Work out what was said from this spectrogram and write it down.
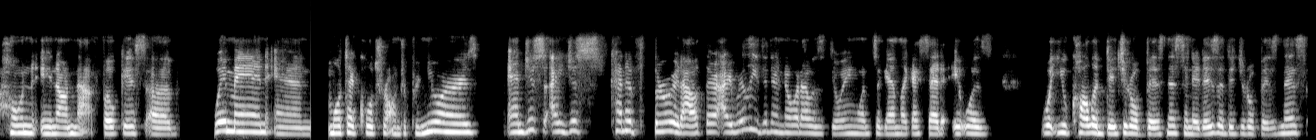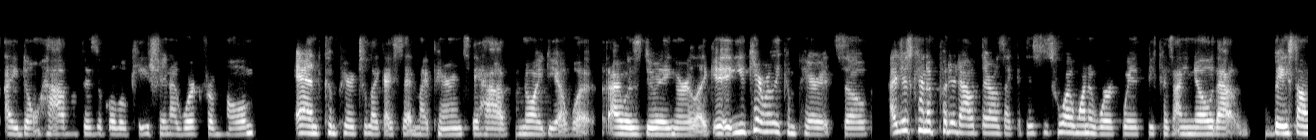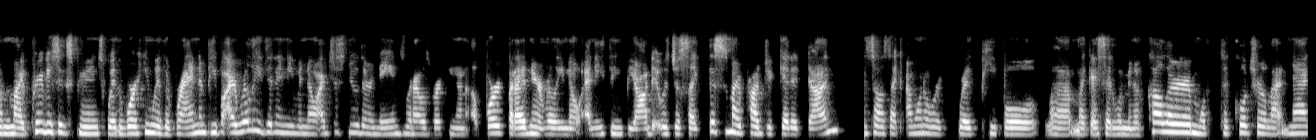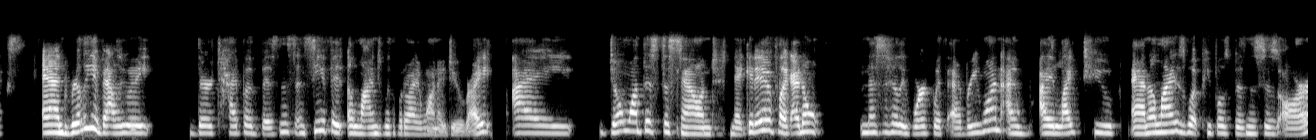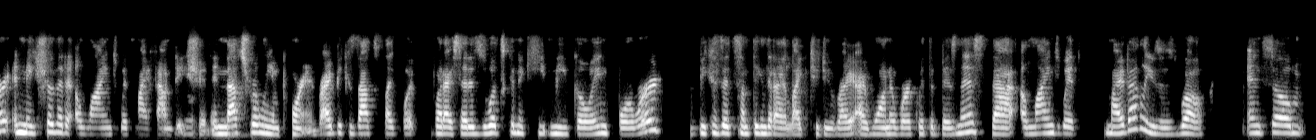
hone in on that focus of women and multicultural entrepreneurs. And just, I just kind of threw it out there. I really didn't know what I was doing. Once again, like I said, it was what you call a digital business, and it is a digital business. I don't have a physical location, I work from home and compared to like i said my parents they have no idea what i was doing or like it, you can't really compare it. So i just kind of put it out there. I was like this is who i want to work with because i know that based on my previous experience with working with random people i really didn't even know i just knew their names when i was working on upwork but i didn't really know anything beyond it, was just like this is my project get it done. And so i was like i want to work with people um, like i said women of color multicultural latinx and really evaluate their type of business and see if it aligns with what I want to do, right? I don't want this to sound negative. Like I don't necessarily work with everyone. I I like to analyze what people's businesses are and make sure that it aligns with my foundation. And that's really important, right? Because that's like what what I said is what's going to keep me going forward because it's something that I like to do, right? I want to work with a business that aligns with my values as well. And so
